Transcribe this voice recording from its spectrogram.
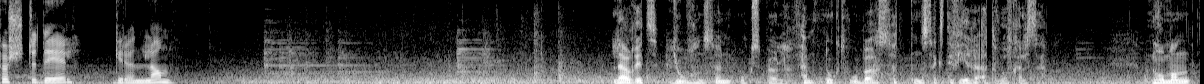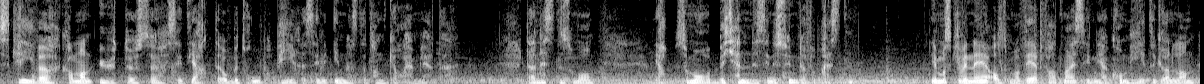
Første del Grønland. Lauritz Johansen Oksbøl, 15. oktober 1764 etter vår frelse. Når man skriver, kan man utøse sitt hjerte og betro papiret sine innerste tanker og hemmeligheter. Det er nesten som å, ja, som å bekjenne sine synder for presten. Jeg må skrive ned alt som har vedfart meg siden jeg kom hit til Grønland,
